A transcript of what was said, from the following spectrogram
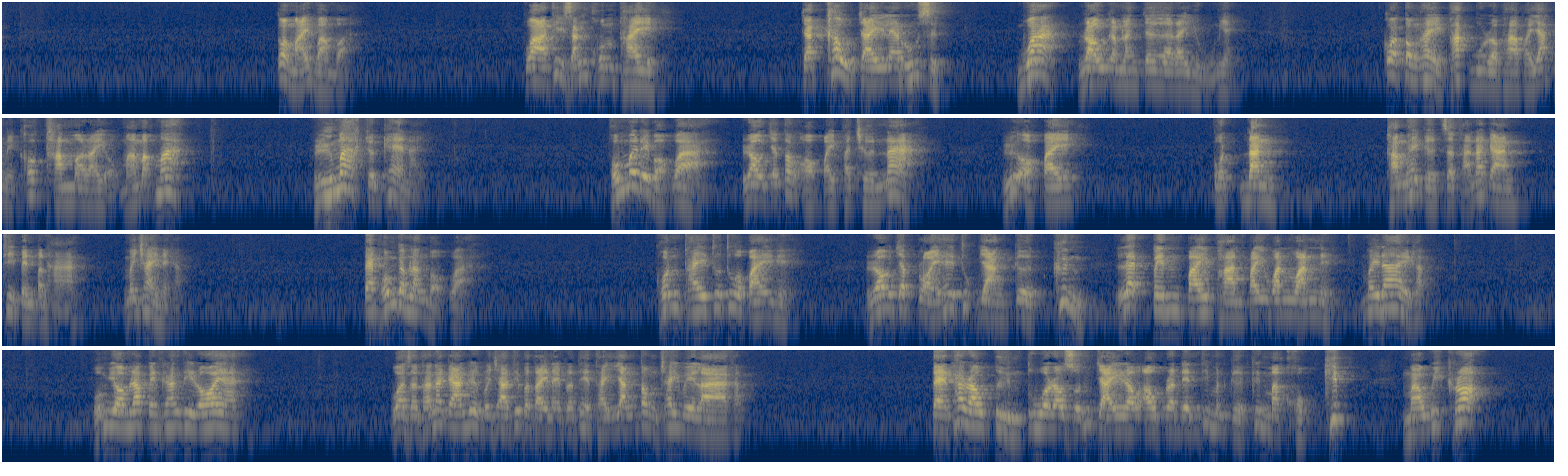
ก็หมายความว่า กว่าที่สังคมไทย จะเข้าใจและรู้สึก ว่าเรากำลังเจออะไรอยู่เนี่ยก็ต้องให้พักบูรพาพยักเนี่ยเขาทำอะไรออกมามาก ๆ หรือมากจนแค่ไหน ผมไม่ได้บอกว่า เราจะต้องออกไปเผชิญหน้า หรือออกไปกดดันทำให้เกิดสถานการณ์ที่เป็นปัญหาไม่ใช่นะครับ แต่ผมกำลังบอกว่า คนไทยทั่ว ๆ ไปเนี่ยเราจะปล่อยให้ทุกอย่างเกิดขึ้น และเป็นไปผ่านไปวัน ๆ เนี่ยไม่ได้ครับ ผมยอมรับเป็นครั้งที่ร้อยฮะ ว่าสถานการณ์เรื่องประชาธิปไตยในประเทศไทยยังต้องใช้เวลาครับ แต่ถ้าเราตื่นตัวเราสนใจเราเอาประเด็นที่มันเกิดขึ้นมาขบคิด มาวิเคราะห์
